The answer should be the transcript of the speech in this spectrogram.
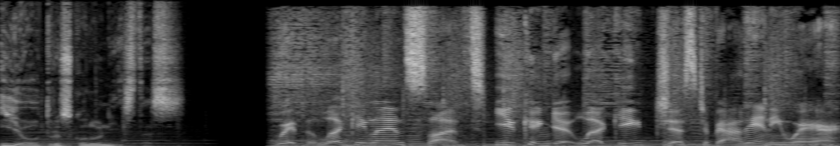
e outros colunistas. With the Lucky Land slots, you can get lucky just about anywhere.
